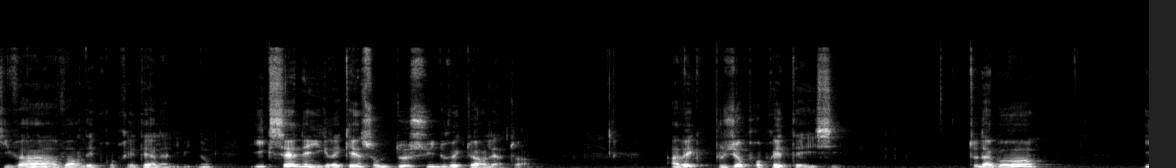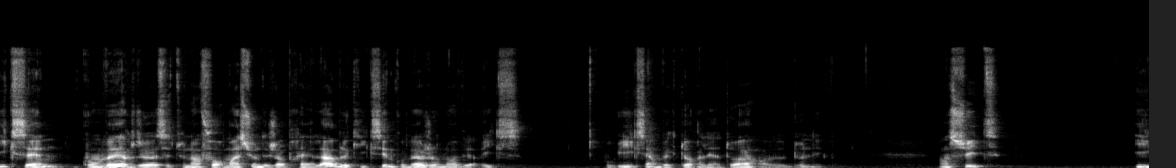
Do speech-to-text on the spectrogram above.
qui va avoir des propriétés à la limite. Donc, xn et yn sont deux suites de vecteurs aléatoires, avec plusieurs propriétés ici. Tout d'abord, xn converge, c'est une information déjà préalable, qu'xn converge en loi vers x, où x est un vecteur aléatoire euh, donné. Ensuite, y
